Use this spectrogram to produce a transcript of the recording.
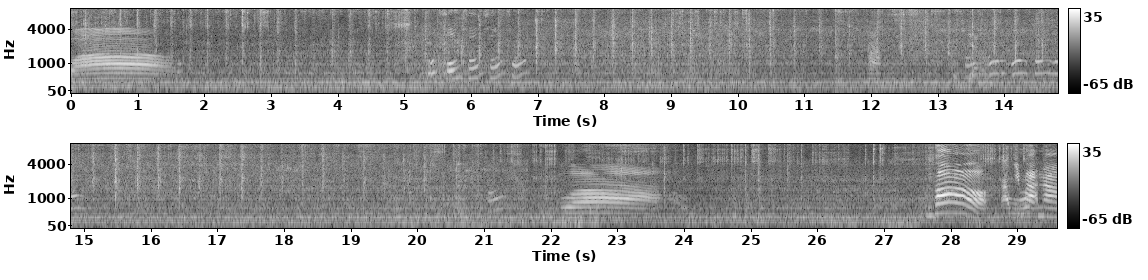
ว้าวโอ้โค้งโค้งโค้งโค้งอะ เด็กเยี่ยม ว้าวคุณพ่อ ครับผม ยิ้มหวานหน่อ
